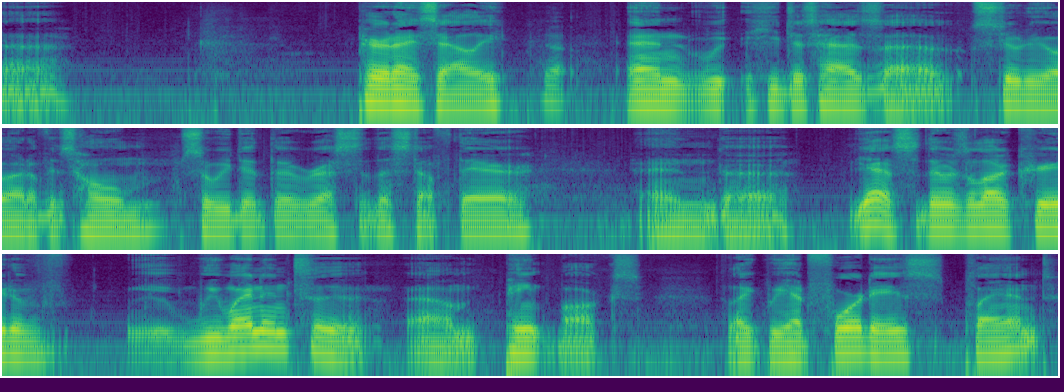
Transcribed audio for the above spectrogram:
uh, Paradise Alley. Yeah. And we, he just has a studio out of his home. So we did the rest of the stuff there. And uh, yeah, so there was a lot of creative. We went into um, Paint Box. Like we had four days planned.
